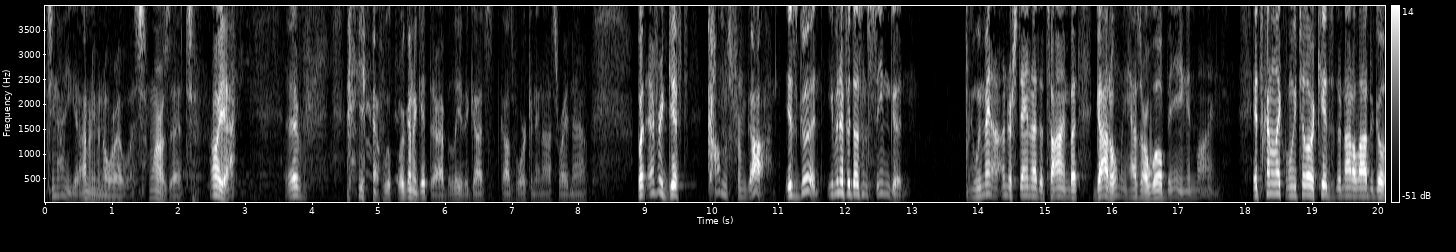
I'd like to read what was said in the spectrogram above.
See, now you get, I don't even know where I was. Where was that? Oh, yeah. Every, yeah, we're going to get there. I believe that God's, God's working in us right now. But every gift comes from God, is good, even if it doesn't seem good. We may not understand it at the time, but God only has our well being in mind. It's kind of like when we tell our kids they're not allowed to go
